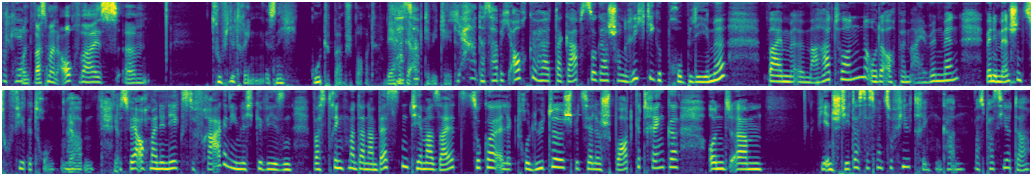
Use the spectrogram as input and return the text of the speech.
Okay. Und was man auch weiß, ähm, zu viel trinken ist nicht gut beim Sport, während Das der hab- Aktivität. Ja, das habe ich auch gehört. Da gab es sogar schon richtige Probleme beim äh, Marathon oder auch beim Ironman, wenn die Menschen zu viel getrunken Ja, haben. ja. Das wäre auch meine nächste Frage nämlich gewesen. Was trinkt man dann am besten? Thema Salz, Zucker, Elektrolyte, spezielle Sportgetränke und ähm, wie entsteht das, dass man zu viel trinken kann? Was passiert da?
